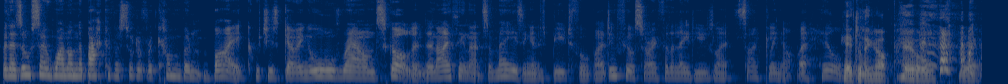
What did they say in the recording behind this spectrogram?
But there's also one on the back of a sort of recumbent bike which is going all round Scotland, and I think that's amazing and it's beautiful. But I do feel sorry for the lady who's like cycling up a hill, pedaling uphill. yeah,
